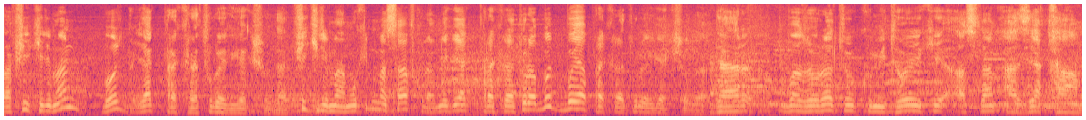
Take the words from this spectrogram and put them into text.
و فکری من باز یک پرکراتور دیگه شده. فکری من ممکن مصرف کنم یک پرکراتور بود با یک پرکراتور دیگه شده. در وزارت و کمیته هایی که اصلا از یک قام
